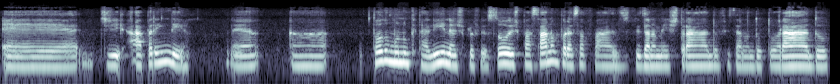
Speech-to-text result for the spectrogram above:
é, de aprender, né? Ah, todo mundo que está ali, né, os professores, passaram por essa fase, fizeram mestrado, fizeram doutorado.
